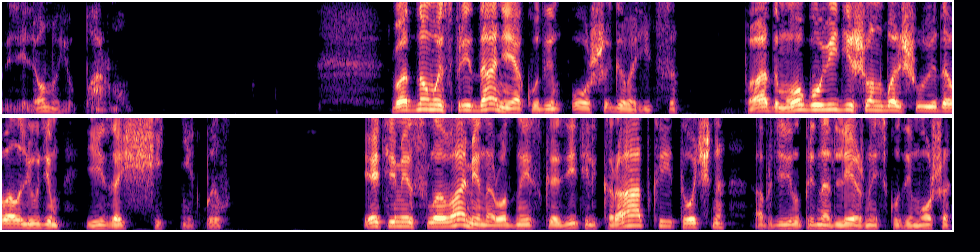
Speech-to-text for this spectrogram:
в зеленую парму. В одном из преданий о Кудым Оши говорится, «Подмогу, видишь, он большую давал людям, и защитник был». Этими словами народный сказитель кратко и точно определил принадлежность Кудымоша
